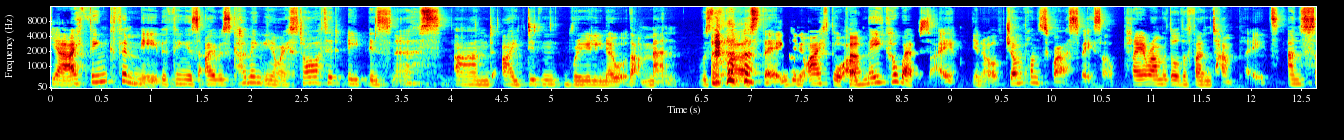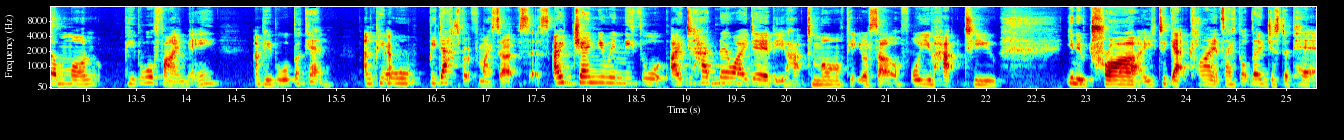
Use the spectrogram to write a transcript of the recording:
yeah, I think for me, the thing is, I was coming, you know, I started a business and I didn't really know what that meant. was the first thing. You know, I thought I'll make a website, you know, I'll jump on Squarespace, I'll play around with all the fun templates, and someone, people will find me and people will book in and people yep. will be desperate for my services. I genuinely thought I had no idea that you had to market yourself or you had to, you know, try to get clients. I thought they'd just appear.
